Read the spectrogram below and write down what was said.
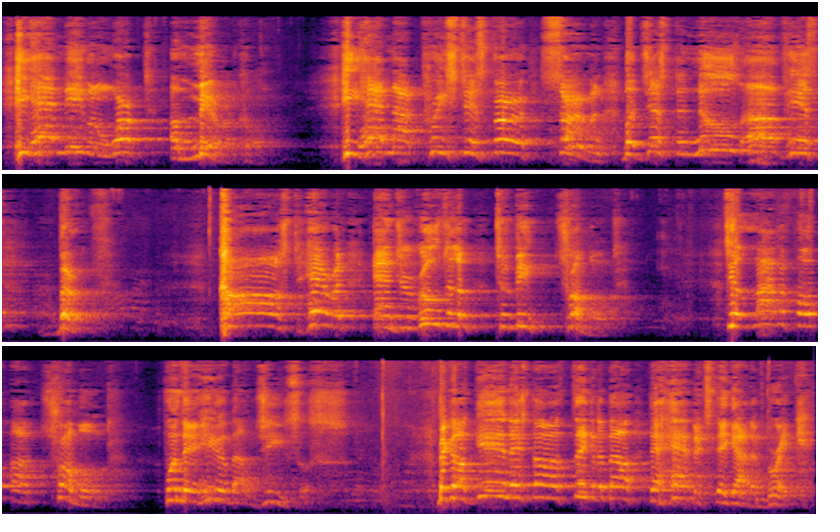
He hadn't even worked a miracle. He had not preached his first sermon, but just the news of his birth caused Herod and Jerusalem to be troubled. See, a lot of folk are troubled when they hear about Jesus. Because again, they start thinking about the habits they got to break.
